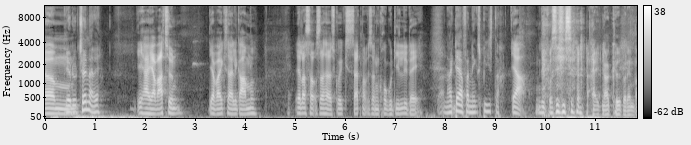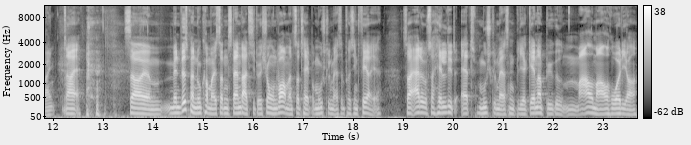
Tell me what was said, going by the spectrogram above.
Um, Blev du tynd af det? Ja, jeg var tynd. Jeg var ikke særlig gammel. Ellers så, så havde jeg sgu ikke sat mig ved sådan en krokodille i dag. Det var nok derfor, den ikke spiste dig. Ja, lige præcis. Der er ikke nok kød på den dreng. Nej. Så, øhm, men hvis man nu kommer i sådan en standard situation, hvor man så taber muskelmasse på sin ferie, så er det jo så heldigt, at muskelmassen bliver genopbygget meget, meget hurtigere,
